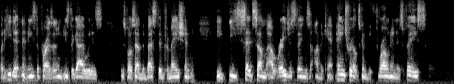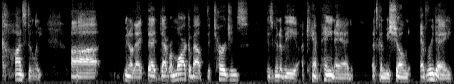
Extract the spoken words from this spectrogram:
but he didn't, and he's the president. He's the guy with his who's supposed to have the best information. He, he said some outrageous things on the campaign trail. It's going to be thrown in his face constantly. Uh, you know that that that remark about detergents is going to be a campaign ad that's going to be shown every day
